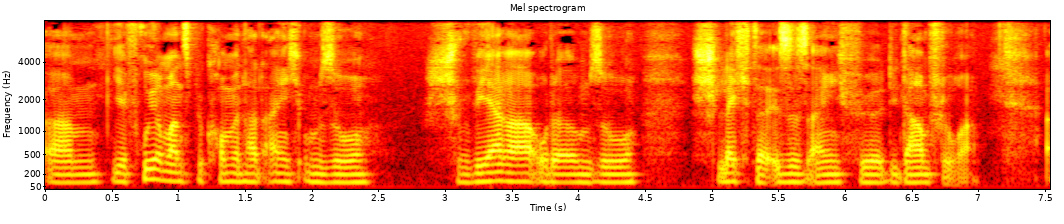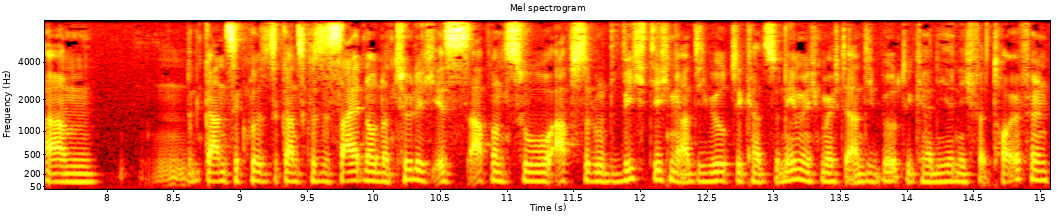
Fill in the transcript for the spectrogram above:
ähm, je früher man es bekommen hat, eigentlich umso schwerer oder umso schlechter ist es eigentlich für die Darmflora. Ähm, ganze kurze, ganz kurze Side Note, natürlich ist es ab und zu absolut wichtig, ein Antibiotika zu nehmen. Ich möchte Antibiotika hier nicht verteufeln.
